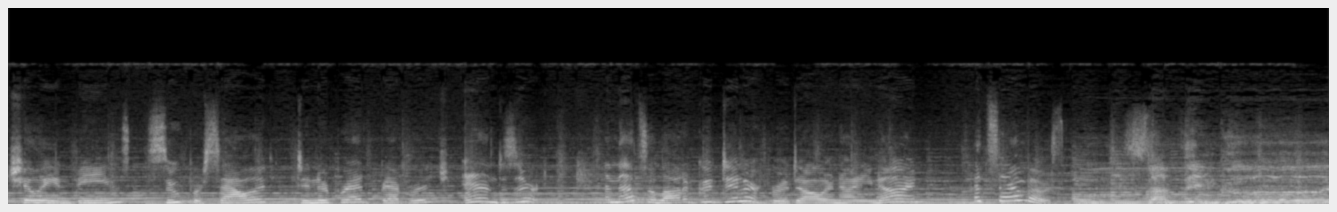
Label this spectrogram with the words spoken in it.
chili and beans, soup or salad, dinner bread, beverage, and dessert. And that's a lot of good dinner for $1.99 at Sambo's. Something good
